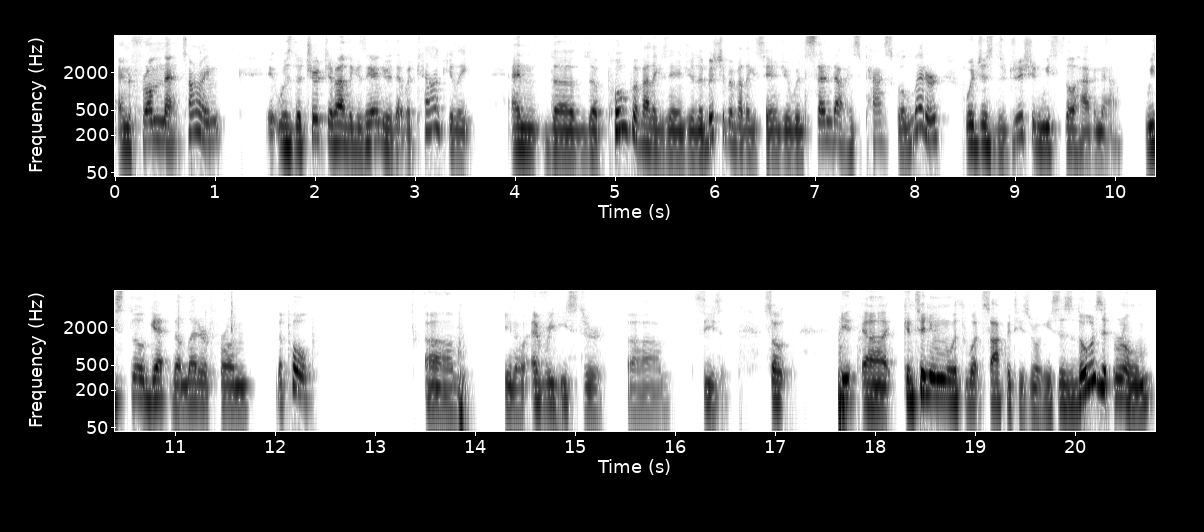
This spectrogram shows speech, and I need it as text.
And from that time, it was the Church of Alexandria that would calculate and the the Pope of Alexandria, the Bishop of Alexandria would send out his paschal letter, which is the tradition we still have now. We still get the letter from the Pope um, you know, every Easter um, season. So uh, continuing with what Socrates wrote, he says, those at Rome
